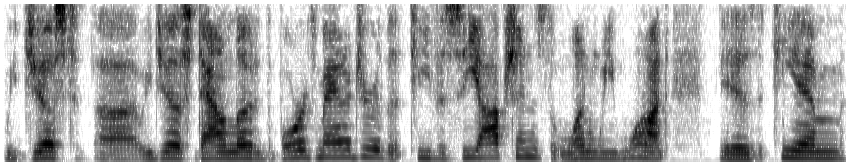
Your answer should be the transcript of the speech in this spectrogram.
We just uh, we just downloaded the boards manager, the Tiva C options, the one we want is the TM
